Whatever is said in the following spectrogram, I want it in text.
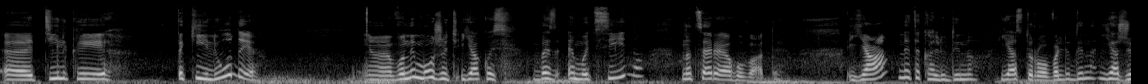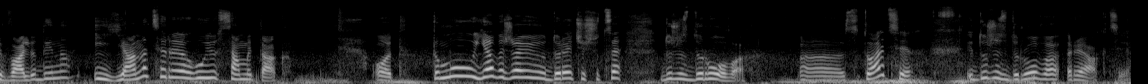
Е, тільки такі люди е, вони можуть якось беземоційно на це реагувати. Я не така людина, я здорова людина, я жива людина, і я на це реагую саме так. От. Тому я вважаю, до речі, що це дуже здорова е, ситуація і дуже здорова реакція.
